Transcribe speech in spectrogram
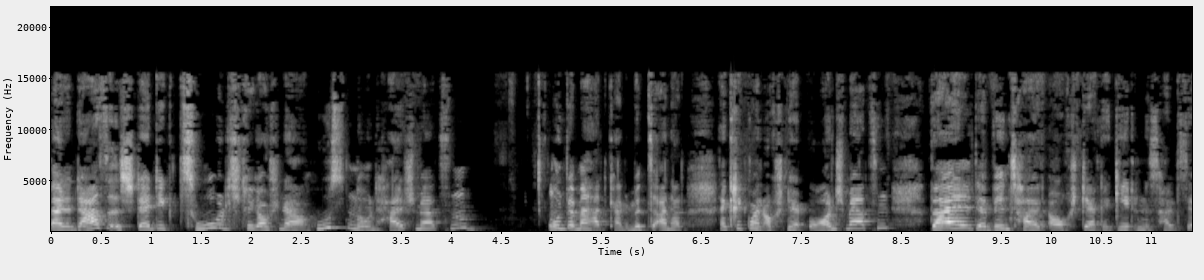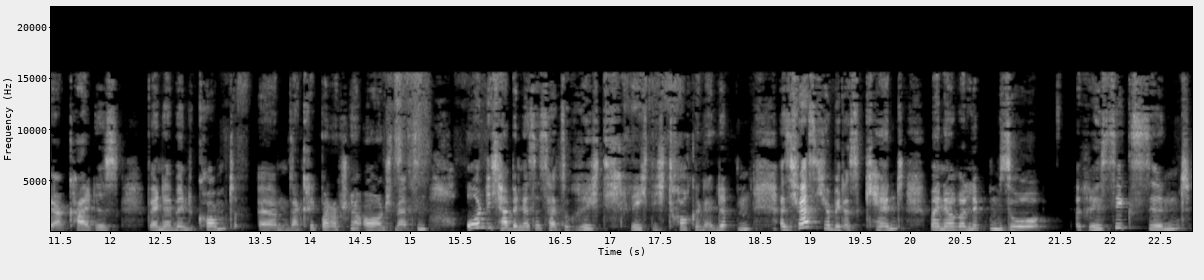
Meine Nase ist ständig zu und ich kriege auch schnell Husten und Halsschmerzen. Und wenn man halt keine Mütze anhat, dann kriegt man auch schnell Ohrenschmerzen, weil der Wind halt auch stärker geht und es halt sehr kalt ist. Wenn der Wind kommt, ähm, dann kriegt man auch schnell Ohrenschmerzen. Und ich habe in letzter Zeit so richtig, richtig trockene Lippen. Also ich weiß nicht, ob ihr das kennt, wenn eure Lippen so rissig sind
